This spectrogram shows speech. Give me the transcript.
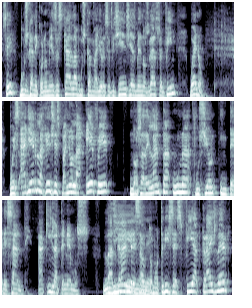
Sí. Buscan economías de escala, buscan mayores eficiencias, menos gasto, en fin. Bueno, pues ayer la agencia española F nos adelanta una fusión interesante. Aquí la tenemos. Las Bien, grandes automotrices Fiat Chrysler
